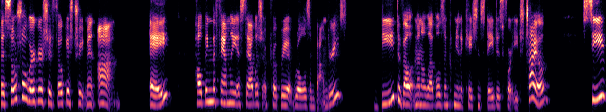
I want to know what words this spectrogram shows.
The social worker should focus treatment on A, helping the family establish appropriate roles and boundaries, B, developmental levels and communication stages for each child, C,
